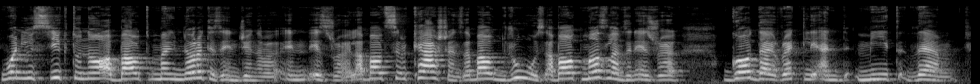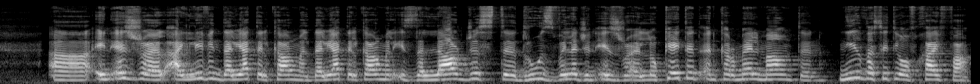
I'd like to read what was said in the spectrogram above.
When you seek to know about minorities in general in Israel, about Circassians, about Druze, about Muslims in Israel, go directly and meet them. Uh, in Israel, I live in Daliat el Carmel. Daliat el Carmel is the largest uh, Druze village in Israel, located in Carmel Mountain, near the city of Haifa.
